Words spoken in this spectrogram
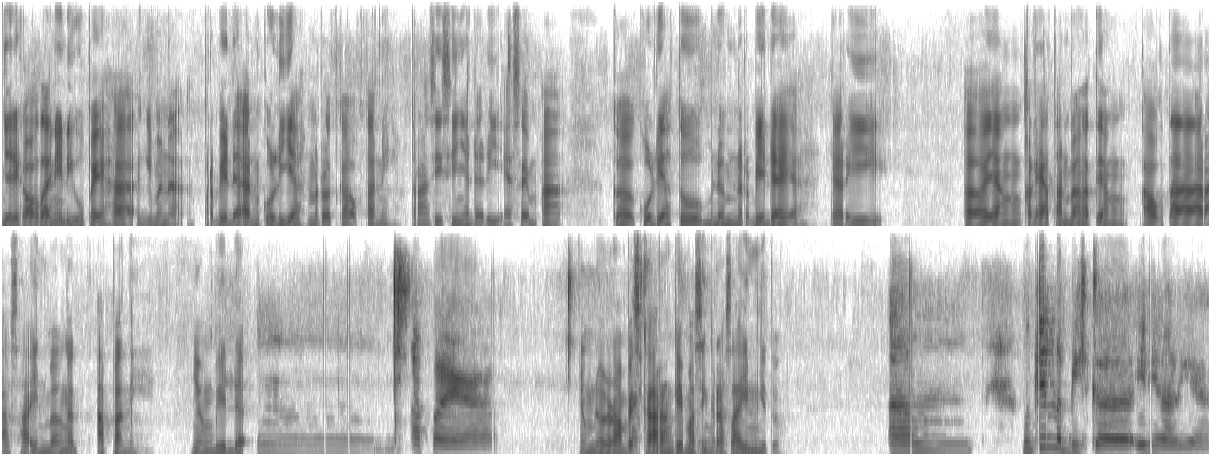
Jadi Kak Okta ini di UPH, gimana perbedaan kuliah menurut Kak Okta nih? Transisinya dari SMA ke kuliah tuh bener-bener beda ya? Dari eh, yang kelihatan banget, yang Kak Okta rasain banget, apa nih yang beda? Hmm, apa ya? Yang bener-bener sampai sekarang kayak masih ngerasain gitu. Em, mungkin lebih ke ini kali ya.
